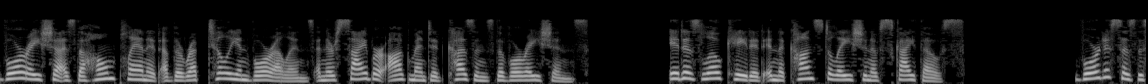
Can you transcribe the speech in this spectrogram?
Voratia is the home planet of the reptilian Vorellans and their cyber-augmented cousins the Vorations. It is located in the constellation of Skythos. Vortis is the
